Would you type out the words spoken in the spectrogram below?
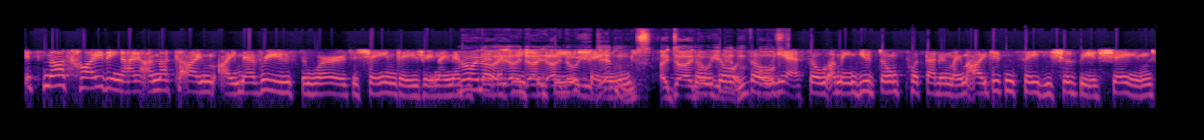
it's not hiding. I, I'm not. I'm, I never used the word ashamed, Adrian. I never No, said know, that I- he I- should I be know you ashamed. didn't. I know so, you so, didn't, So but- yeah. So I mean, you don't put that in my. I didn't say he should be ashamed.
